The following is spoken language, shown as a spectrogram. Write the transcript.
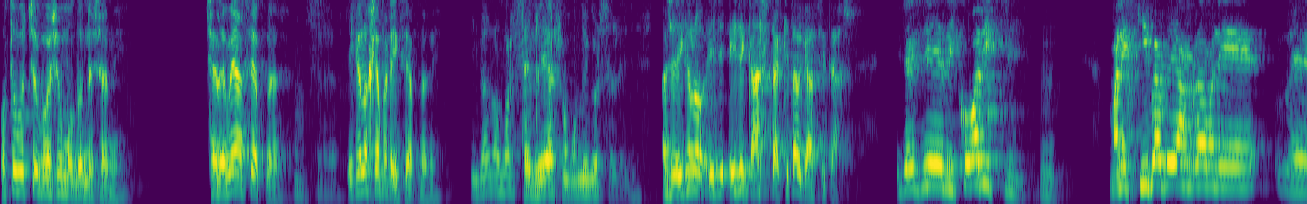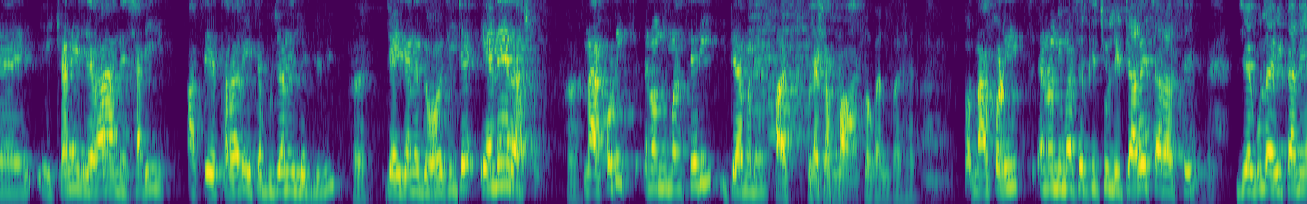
কত বছর বয়সে মদন নেশা নেই? ছেলে মেয়ে আছে আপনার? এখানে খেয়ে পাঠাইছে আপনারে এখানে আমার ছেলে আর সম্বন্ধীকর ছেলে আচ্ছা এখানে এই যে এই যে গাছটা কিতার গাছ এটা? এটা যে রিকভারি ট্রি মানে কীভাবে আমরা মানে এখানে যারা নেশারি আছে তারা এটা বুঝানি লেগিনি হ্যাঁ। এটা এখানে দেওয়া হয়েছে এটা এনের আসল। নার্কোটিক্স অ্যানোনিমাসেরই এটা মানে পার্ট একটা part। স্লোগান পায় হ্যাঁ। তো নার্কোটিক্স অ্যানোনিমাসের কিছু লিটারেচার আছে যেগুলো এখানে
